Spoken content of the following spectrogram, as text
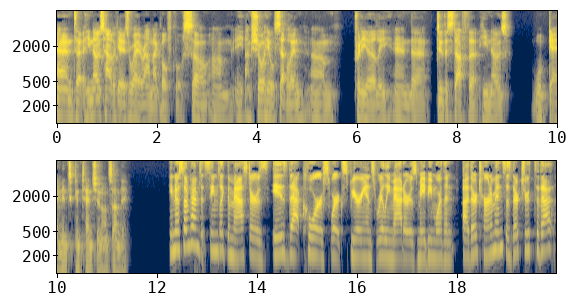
And uh, he knows how to get his way around that golf course. So um, he, I'm sure he'll settle in um, pretty early and uh, do the stuff that he knows will get him into contention on Sunday. You know, sometimes it seems like the Masters is that course where experience really matters, maybe more than other tournaments. Is there truth to that?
